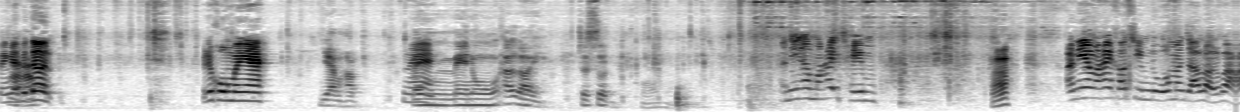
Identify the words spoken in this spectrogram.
เป็นไงพี่เติ้ล พี่คงเป็นไงเยี่ยมครับ แน่เป็นเมนูอร่อยสุดอันนี้เอามาให้ชิม ฮะอันอันนี้มาให้เขาชิมดูว่ามันจะอร่อยหรือเปล่า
